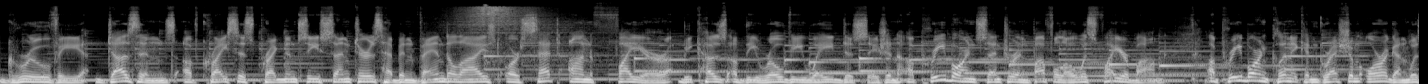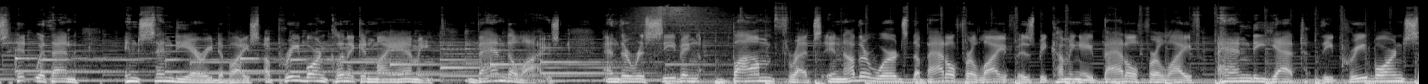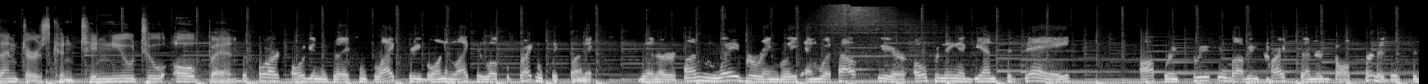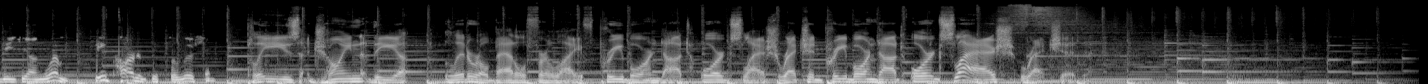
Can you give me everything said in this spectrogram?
groovy. Dozens of crisis pregnancy centers have been vandalized or set on fire because of the Roe v. Wade decision. A preborn center in Buffalo was firebombed. A preborn clinic in Gresham, Oregon was hit with an incendiary device. A preborn clinic in Miami vandalized, and they're receiving bomb threats. In other words, the battle for life is becoming a battle for life, and yet the preborn centers continue to open. Support organizations like Preborn and like your local pregnancy clinic that are unwaveringly and without fear opening again today offering free, loving, Christ centered alternatives to these young women. Be part of the solution. Please join the literal battle for life. Preborn.org slash wretched. Preborn.org slash wretched.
